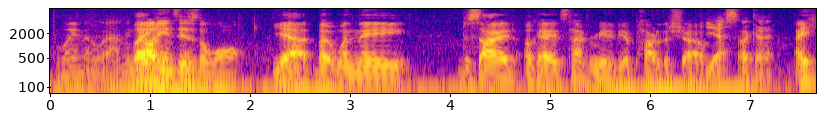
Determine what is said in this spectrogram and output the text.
Explain that. I mean, Like- the audience is the wall. Yeah, but when they decide, okay, it's time for me to be a part of the show. Yes. Okay. I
